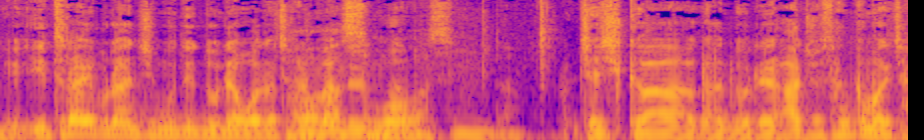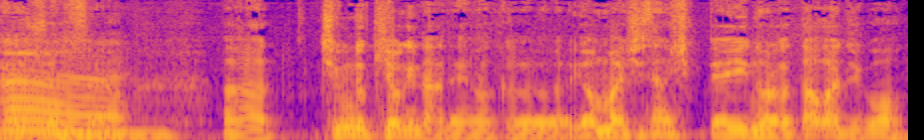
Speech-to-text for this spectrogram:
이 트라이브라는 친구들이 노래 워낙 잘 어, 맞습니다, 만들고 맞습니다. 제시카가 노래를 아주 상큼하게 잘 해주셨어요. 아, 지금도 기억이 나네요. 그 연말 시상식 때 이 노래가 떠가지고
